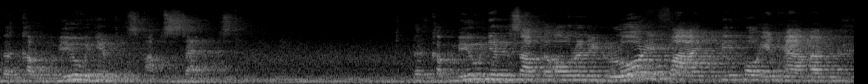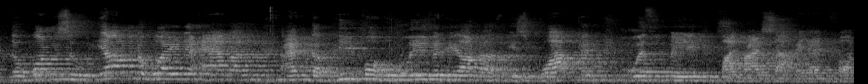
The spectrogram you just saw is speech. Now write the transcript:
the communions of saints, the communions of the already glorified people in heaven, the ones who are on the way to heaven, and the people who live in here on earth is walking with me by my side. And for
